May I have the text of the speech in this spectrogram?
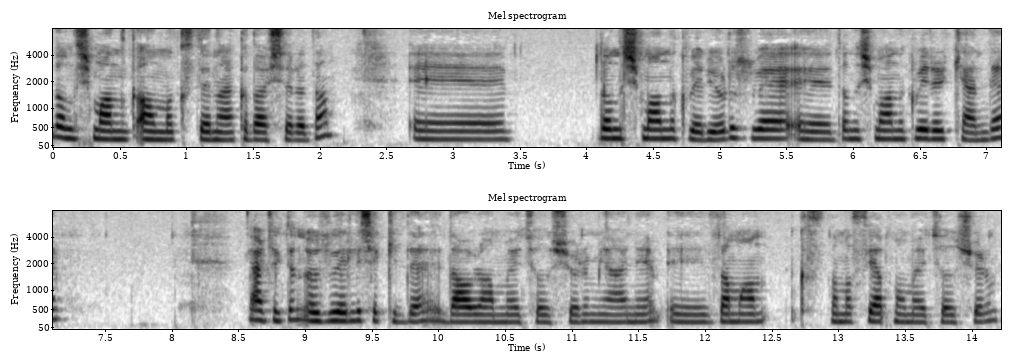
danışmanlık almak isteyen arkadaşlara da e, danışmanlık veriyoruz ve e, danışmanlık verirken de gerçekten özverili şekilde davranmaya çalışıyorum. Yani e, zaman kısıtlaması yapmamaya çalışıyorum.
